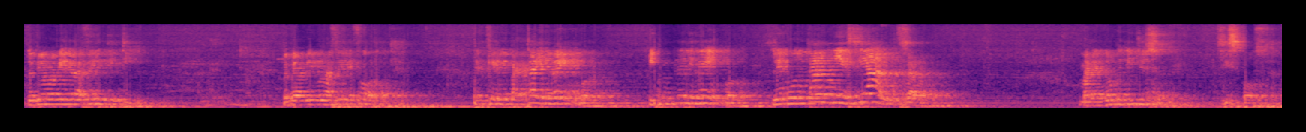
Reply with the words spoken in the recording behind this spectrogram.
Dobbiamo avere la fede di Dio dobbiamo avere una fede forte, perché le battaglie vengono, i problemi vengono, le montagne si alzano, ma nel nome di Gesù si spostano.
